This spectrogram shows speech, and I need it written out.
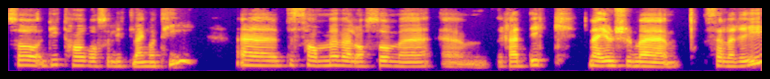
Så de tar også litt lengre tid. Eh, det samme vel også med eh, reddik, nei unnskyld, med selleri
